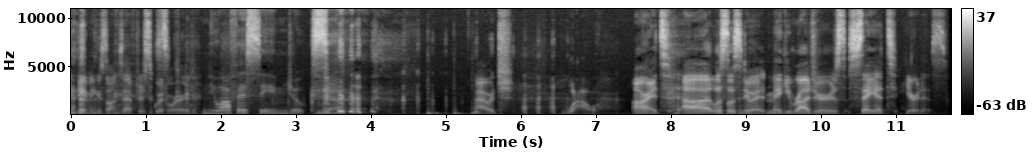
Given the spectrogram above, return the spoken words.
naming songs after Squidward? New office, same jokes. Yeah. Ouch. wow. All right, uh, let's listen to it. Maggie Rogers, say it. Here it is.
